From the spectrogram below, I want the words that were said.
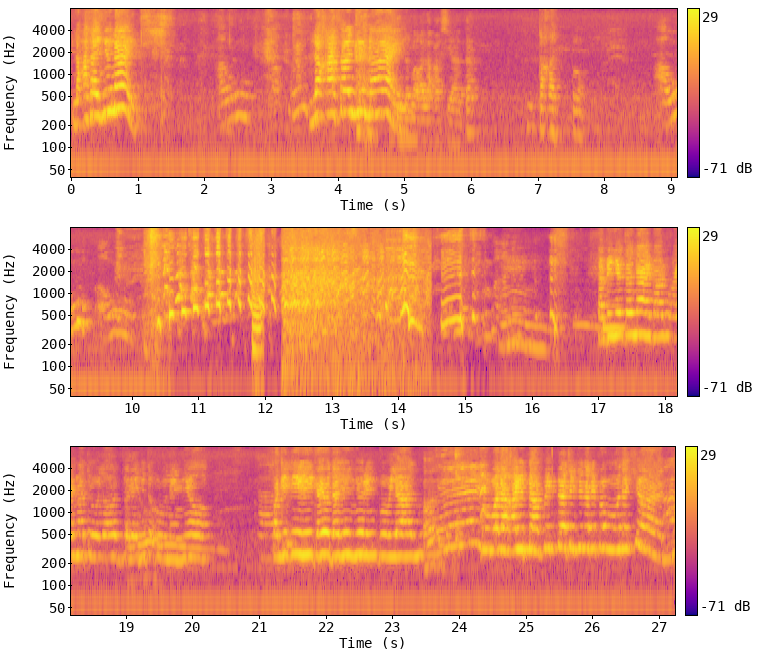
Lakasan nyo, Nay! ahu. Lakasan nyo, Nay! Hindi na makalakas yata. Takat po. Ahu, ahu. Mm. Sabi niyo to na, bago kayo matulog, lagay niyo to unan niyo. Pag iihi kayo, dalhin niyo rin po yan. Ay! Kung wala kayong topic, dalhin niyo na rin pamunan yan. Na.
